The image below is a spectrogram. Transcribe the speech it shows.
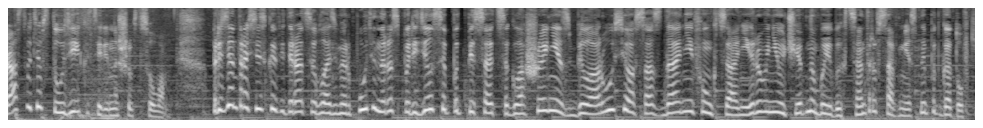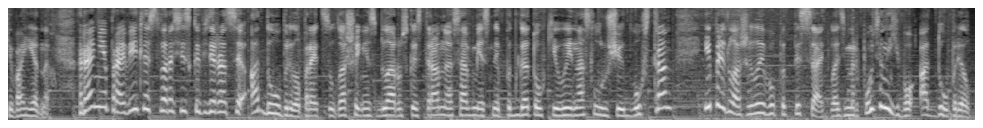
Здравствуйте, в студии Екатерина Шевцова. Президент Российской Федерации Владимир Путин распорядился подписать соглашение с Беларусью о создании и функционировании учебно-боевых центров совместной подготовки военных. Ранее правительство Российской Федерации одобрило проект соглашения с белорусской стороной о совместной подготовке военнослужащих двух стран и предложило его подписать. Владимир Путин его одобрил.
